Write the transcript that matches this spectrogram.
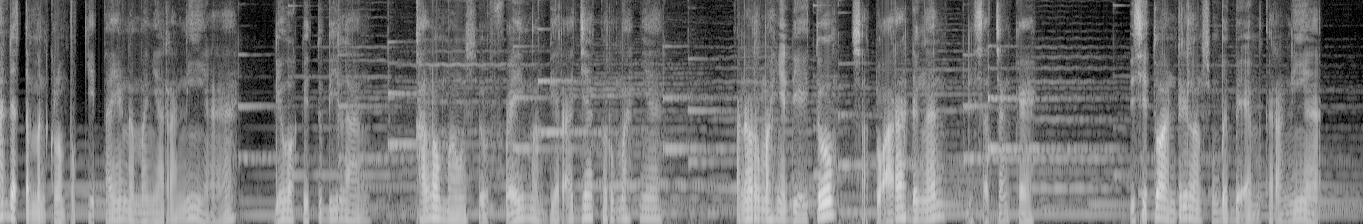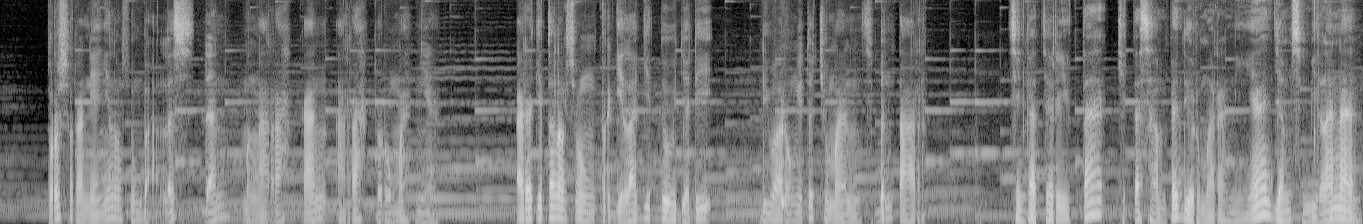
ada teman kelompok kita yang namanya Rania. Dia waktu itu bilang, kalau mau survei mampir aja ke rumahnya. Karena rumahnya dia itu satu arah dengan desa Cengkeh. Di situ Andri langsung BBM ke Rania. Terus Ranianya langsung bales dan mengarahkan arah ke rumahnya. Akhirnya kita langsung pergi lagi tuh. Jadi di warung itu cuman sebentar. Singkat cerita, kita sampai di rumah Rania jam 9-an.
